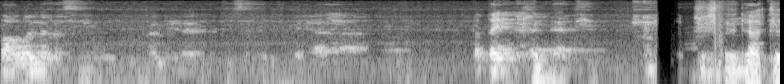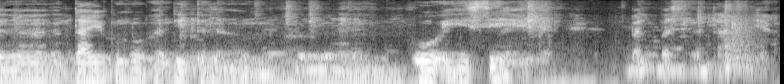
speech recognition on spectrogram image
Bawal na kasi yung camera dito sa kaya patayin na lang natin. Tapos na dati na tayo kumuha dito ng OAC. Balbas na tayo. Yeah.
